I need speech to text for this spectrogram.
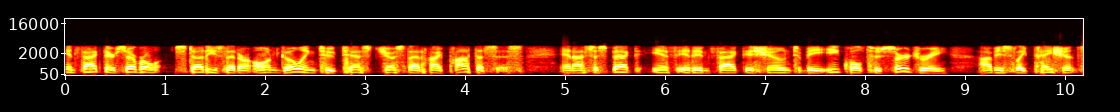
In fact, there are several studies that are ongoing to test just that hypothesis. And I suspect if it in fact is shown to be equal to surgery, obviously patients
